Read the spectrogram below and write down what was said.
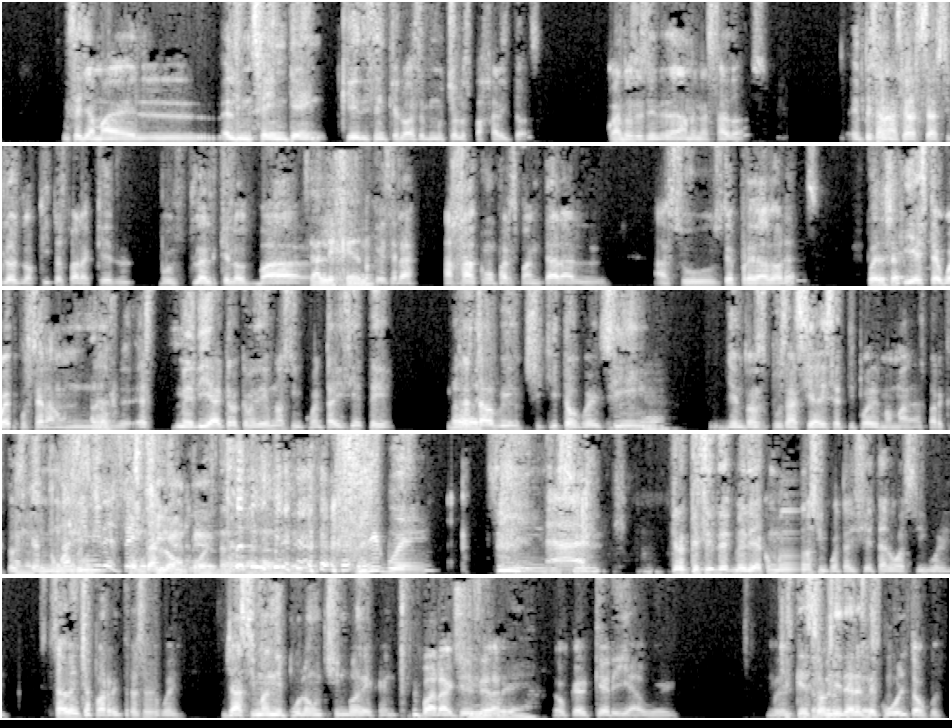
Y se llama el, el Insane Game, que dicen que lo hacen mucho los pajaritos. Cuando se sienten amenazados, empiezan a hacerse así los loquitos para que el, pues, el que los va... Se aleje, ¿no? ¿Qué será? Ajá, como para espantar al, a sus depredadores. Puede ser. Y este güey, pues era un... Es- medía, creo que medía unos 57. O sea, No, estaba bien chiquito, güey, sí. Y entonces, pues hacía ese tipo de mamadas para que todos Ah, dijeran, no. Somos Está loco. Sí, güey. Sí, sí, Ah. sí. Creo que sí de- medía como unos 57, algo así, güey. Estaba bien chaparrito ese güey. Ya sí manipuló un chingo de gente para que Sí, güey. Lo que él quería, güey. Es Chiquito, que son líderes de culto, güey.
